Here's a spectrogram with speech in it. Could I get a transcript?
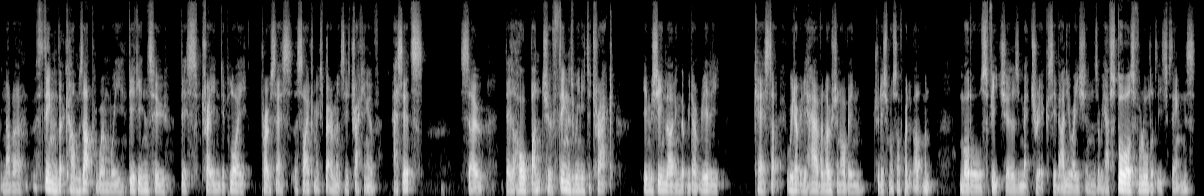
another thing that comes up when we dig into this train deploy process aside from experiments is tracking of assets so there's a whole bunch of things we need to track in machine learning that we don't really care we don't really have a notion of in traditional software development models features metrics evaluations we have stores for all of these things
